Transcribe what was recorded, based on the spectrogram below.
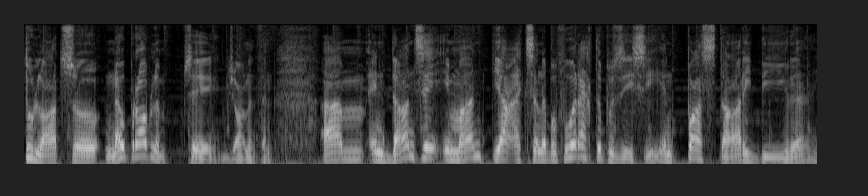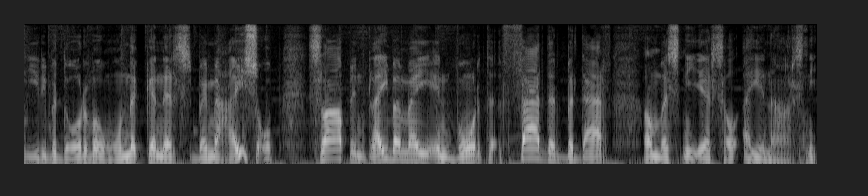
toelaat. So no problem sê Jonathan. Um en dan sê iemand ja ek's in 'n bevoordeelde posisie en pas daardie diere hierdie bedorwe hondekinders by my huis op. Slaap en bly by my en word verder bederf. Al mis nie eers hul eienaars nie.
